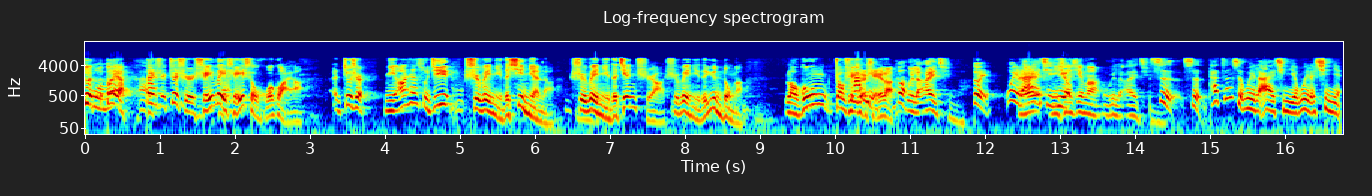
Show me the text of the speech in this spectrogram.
对对呀、啊但是这是谁为谁守活寡呀？呃，就是你昂山素姬是为你的信念呐、是为你的坚持啊，是为你的运动啊。老公招谁惹谁了？为了爱情啊，对，为了爱情哎你相信吗？为了爱情。是是，她真是为了爱情，也为了信念。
